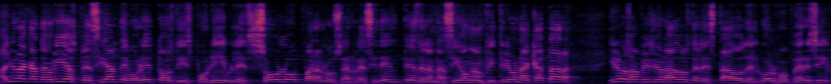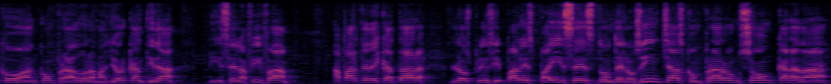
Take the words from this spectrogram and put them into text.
Hay una categoría especial de boletos disponibles solo para los residentes de la nación anfitriona Qatar y los aficionados del estado del Golfo Pérsico han comprado la mayor cantidad, dice la FIFA. Aparte de Qatar, los principales países donde los hinchas compraron son Canadá,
